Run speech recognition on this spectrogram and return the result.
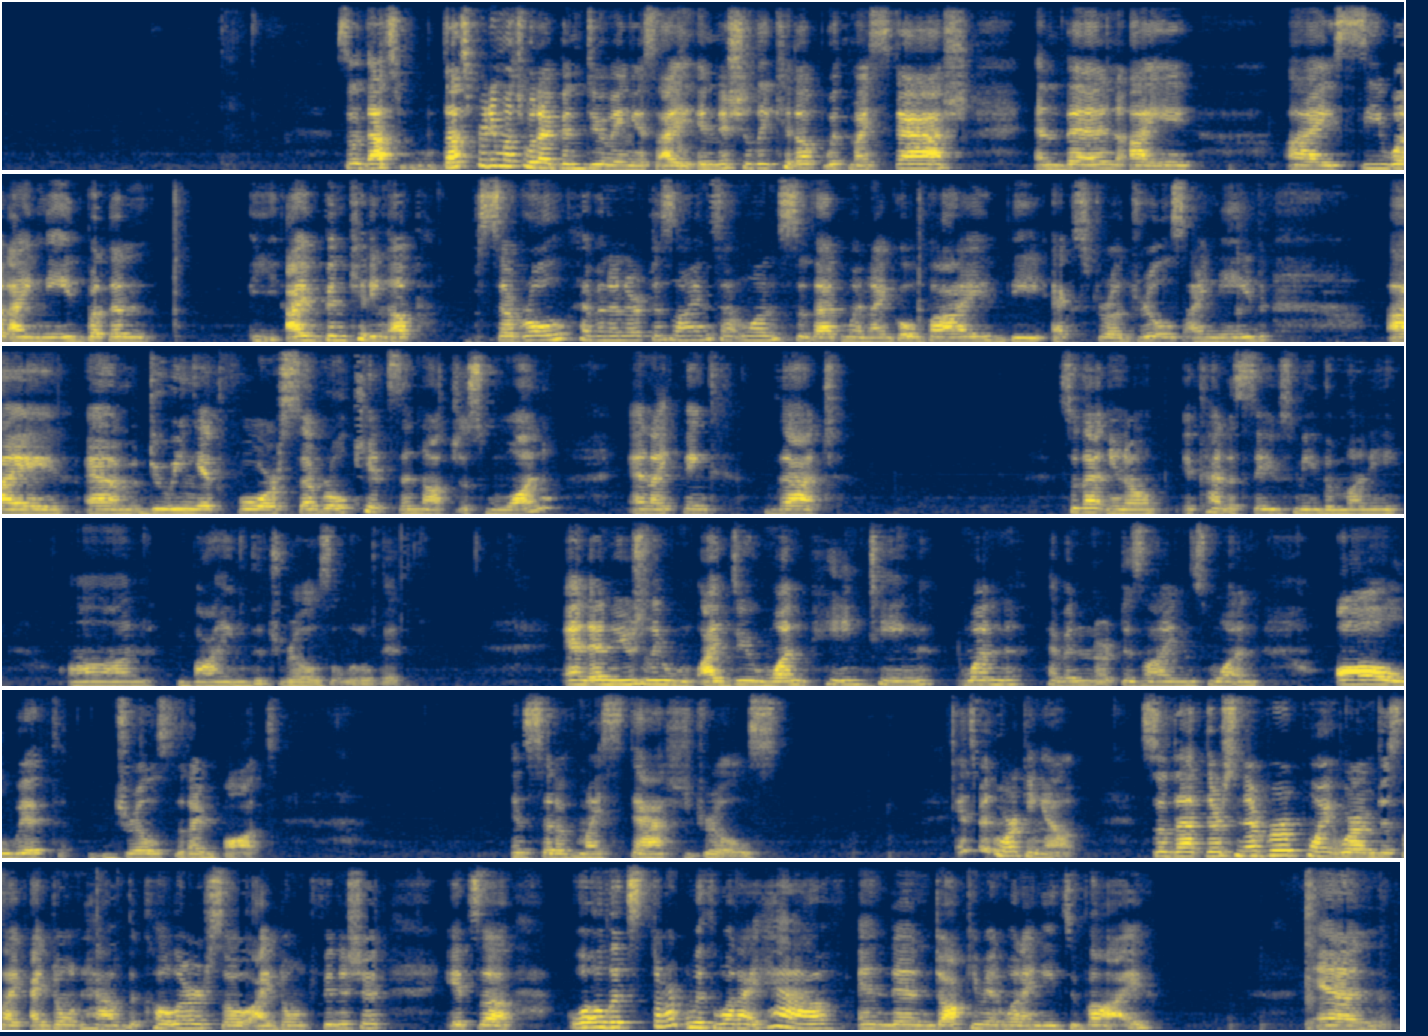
so that's that's pretty much what I've been doing is I initially kit up with my stash and then I I see what I need, but then I've been kitting up several Heaven and Earth designs at once so that when I go buy the extra drills I need, I am doing it for several kits and not just one. And I think that, so that, you know, it kind of saves me the money on buying the drills a little bit. And then usually I do one painting, one Heaven and Earth Designs, one, all with drills that I bought instead of my stash drills. It's been working out so that there's never a point where I'm just like, I don't have the color, so I don't finish it. It's a, well, let's start with what I have and then document what I need to buy. And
